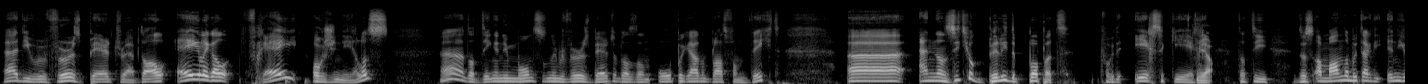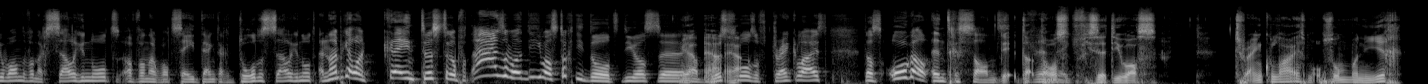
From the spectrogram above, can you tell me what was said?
hè, die reverse bear trap, dat al eigenlijk al vrij origineel is. Hè, dat dingen nu monster, een reverse bear trap, dat is dan open gaat in plaats van dicht. Eh, en dan zie je ook Billy de Puppet voor de eerste keer. Ja. Dat die, dus Amanda moet daar die ingewanden van haar celgenoot, of van haar, wat zij denkt, haar dode celgenoot. En dan heb je al een klein twist erop van, ah, ze die was toch niet dood. Die was eh, ja, ja, bewusteloos of tranquilized. Dat is ook al interessant. Die- dat, dat was het vieze. Die was tranquilized, maar op zo'n manier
